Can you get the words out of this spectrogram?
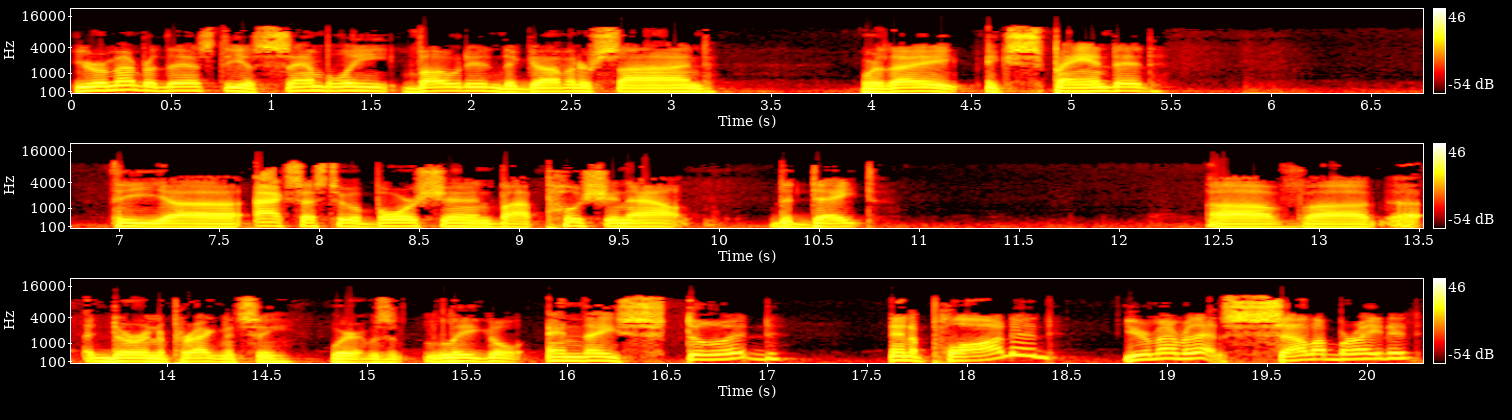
You remember this? The assembly voted, the governor signed, where they expanded the uh, access to abortion by pushing out the date of uh, uh, during the pregnancy. where it was legal, and they stood and applauded. You remember that? Celebrated.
